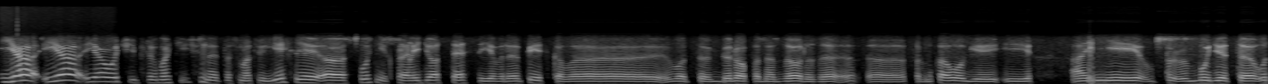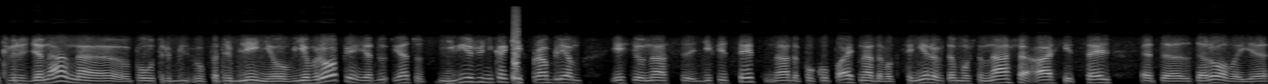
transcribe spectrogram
Я, я, я очень прагматично это смотрю. Если э, спутник пройдет тесты Европейского э, вот, бюро по надзору за э, фармакологией и они будет э, утверждена на, по употреблению в Европе, я, я тут не вижу никаких проблем. Если у нас дефицит, надо покупать, надо вакцинировать, потому что наша архицель – это здоровое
